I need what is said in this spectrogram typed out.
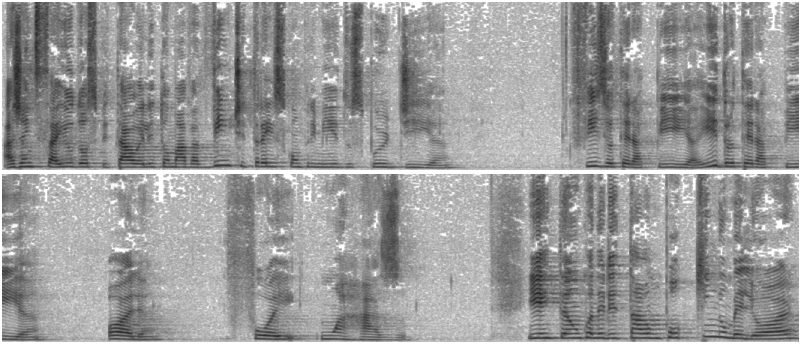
A gente saiu do hospital, ele tomava 23 comprimidos por dia. Fisioterapia, hidroterapia. Olha, foi um arraso. E então, quando ele estava um pouquinho melhor,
